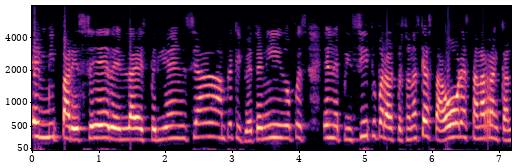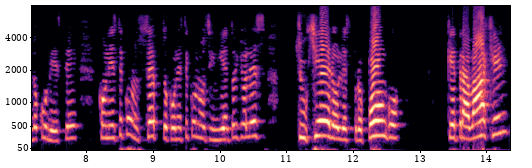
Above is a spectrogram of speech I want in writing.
en mi parecer, en la experiencia amplia que yo he tenido, pues en el principio para las personas que hasta ahora están arrancando con este, con este concepto, con este conocimiento, yo les sugiero, les propongo que trabajen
